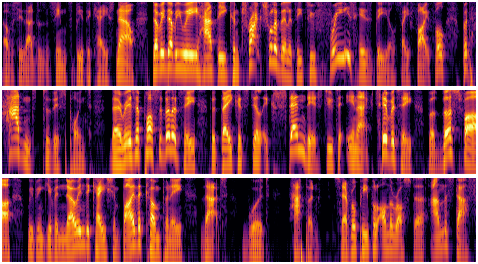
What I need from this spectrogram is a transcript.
Obviously, that doesn't seem to be the case now. WWE had the contractual ability to freeze his deal, say Fightful, but hadn't to this point. There is a possibility that they could still extend it due to inactivity, but thus far, we've been given no indication by the company that would happen. Several people on the roster and the staff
